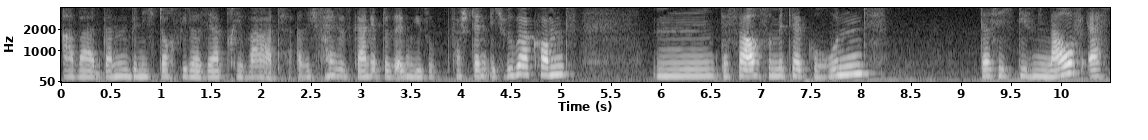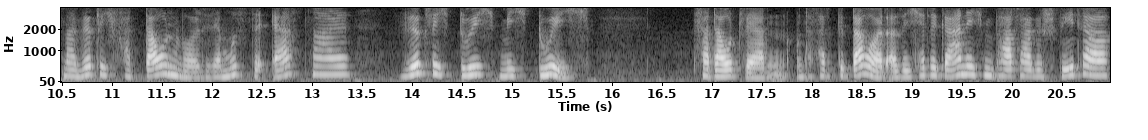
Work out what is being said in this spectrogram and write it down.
aber dann bin ich doch wieder sehr privat. Also ich weiß jetzt gar nicht, ob das irgendwie so verständlich rüberkommt. Ähm, das war auch so mit der Grund, dass ich diesen Lauf erstmal wirklich verdauen wollte. Der musste erstmal wirklich durch mich durch verdaut werden. Und das hat gedauert. Also ich hätte gar nicht ein paar Tage später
